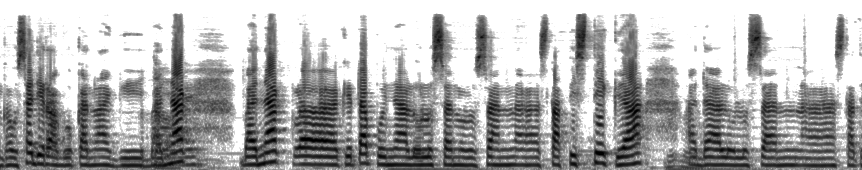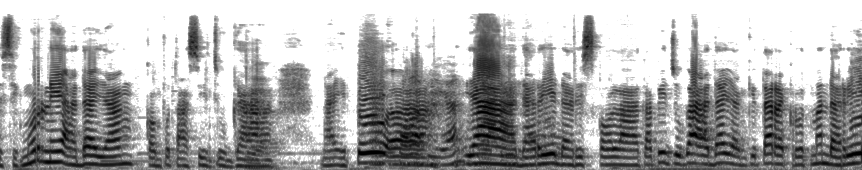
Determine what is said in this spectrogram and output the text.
nggak usah diragukan lagi. Betul. Banyak banyak eh, kita punya lulusan-lulusan eh, statistik ya. Mm-mm. Ada lulusan eh, statistik murni, ada yang komputasi juga. Nah, itu eh, ya? ya dari dari sekolah, tapi juga ada yang kita rekrutmen dari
